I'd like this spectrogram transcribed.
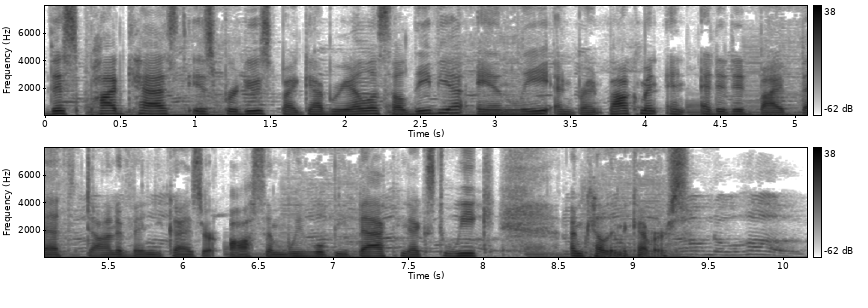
This podcast is produced by Gabriela Saldivia, Ann Lee, and Brent Bachman, and edited by Beth Donovan. You guys are awesome. We will be back next week. I'm Kelly McEvers. No love,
